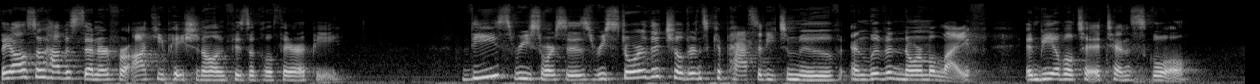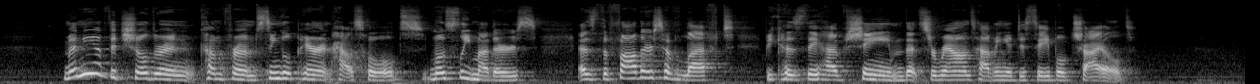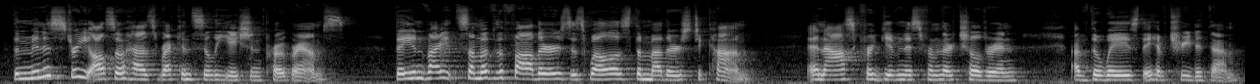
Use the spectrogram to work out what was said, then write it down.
They also have a center for occupational and physical therapy. These resources restore the children's capacity to move and live a normal life and be able to attend school. Many of the children come from single parent households, mostly mothers, as the fathers have left because they have shame that surrounds having a disabled child. The ministry also has reconciliation programs. They invite some of the fathers as well as the mothers to come and ask forgiveness from their children of the ways they have treated them.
